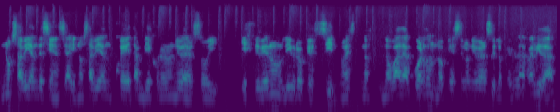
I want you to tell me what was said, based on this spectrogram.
no sabían de ciencia y no sabían qué tan viejo era el universo y, y escribieron un libro que sí, no, es, no, no, va de acuerdo en lo que es el universo y lo que es la realidad,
